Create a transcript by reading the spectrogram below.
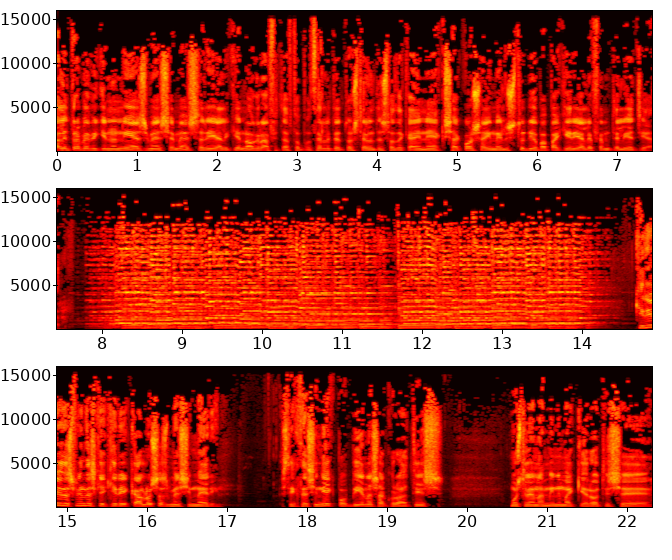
Άλλοι τρόποι επικοινωνίας με SMS, real και ενώ γράφετε αυτό που θέλετε, το στέλνετε στο 19600 email studio papakirialfm.gr. Κυρίες Δεσπίνδε και κύριοι, καλό σας μεσημέρι. Στη χθεσινή εκπομπή, ένας ακροατής μου έστειλε ένα μήνυμα και ρώτησε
